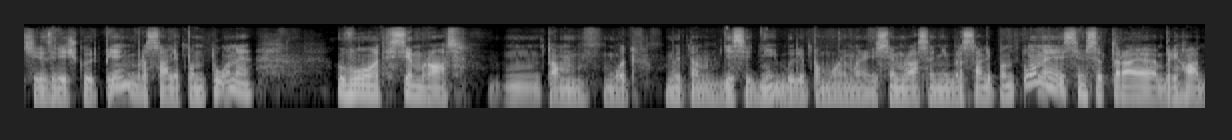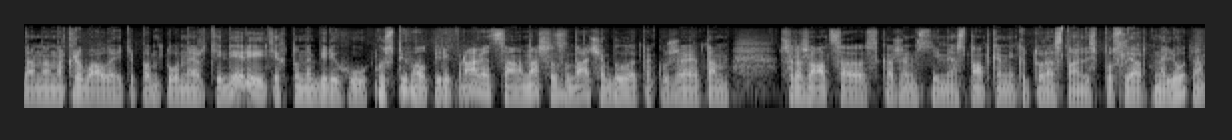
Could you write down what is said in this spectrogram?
через речку Ирпень, бросали понтоны. Вот, семь раз. Там вот мы там 10 дней были, по-моему, и 7 раз они бросали понтоны. 72-я бригада, она накрывала эти понтоны артиллерией, тех, кто на берегу успевал переправиться. А наша задача была так уже там сражаться, скажем, с теми остатками, которые остались после артналета.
